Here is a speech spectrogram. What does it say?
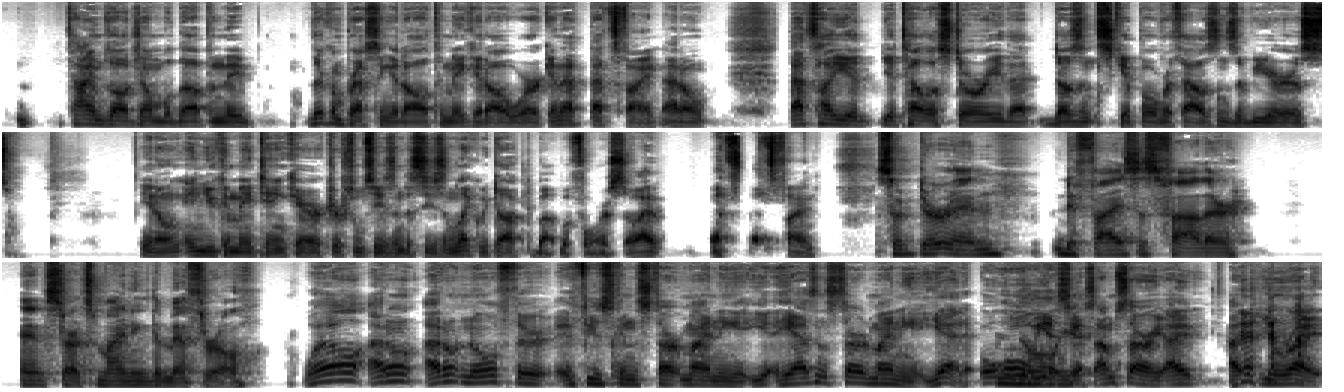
time's all jumbled up, and they they're compressing it all to make it all work, and that that's fine. I don't. That's how you you tell a story that doesn't skip over thousands of years, you know, and you can maintain character from season to season, like we talked about before. So I that's that's fine. So Durin defies his father and starts mining the mithril. Well, I don't I don't know if they're if he's going to start mining it yet. He hasn't started mining it yet. Oh, oh yes, yes. I'm sorry. I, I you're right.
